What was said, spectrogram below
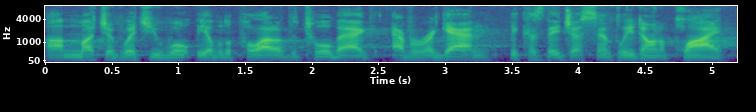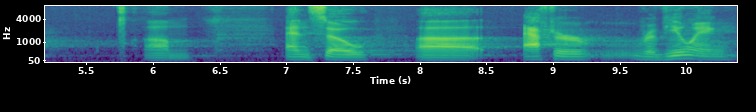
uh, much of which you won't be able to pull out of the tool bag ever again because they just simply don't apply. Um, and so uh, after reviewing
